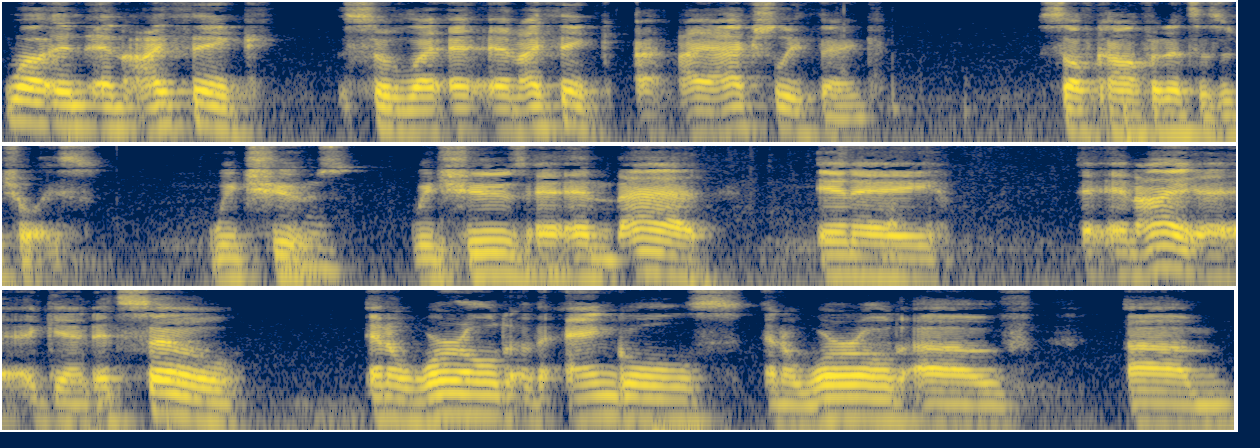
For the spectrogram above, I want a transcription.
Well, and and I think so. Like, and I think I- actually think self confidence is a choice. We choose. Mm-hmm. We choose, and that in a and I again, it's so in a world of angles, in a world of, um,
